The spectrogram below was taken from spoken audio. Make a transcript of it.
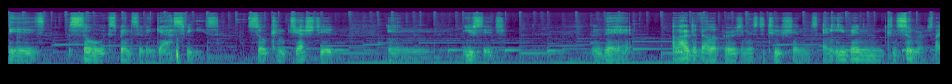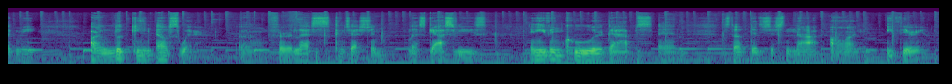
is so expensive in gas fees, so congested in usage, that a lot of developers and institutions and even consumers like me are looking elsewhere um, for less congestion, less gas fees, and even cooler dApps and stuff that's just not on Ethereum.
